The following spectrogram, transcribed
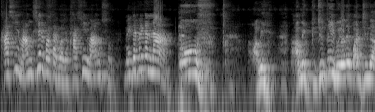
খাসির মাংসের কথা বলো, খাসির মাংস। মেটা ফেটা না। উফ, আমি আমি কিছুতেই বোঝাতে পারছি না।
